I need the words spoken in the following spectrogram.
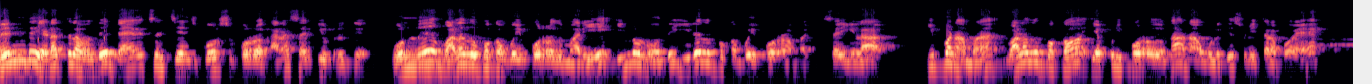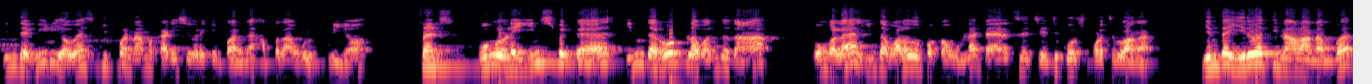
ரெண்டு இடத்துல வந்து டைரக்ஷன் சேஞ்ச் கோர்ஸ் போடுறதுக்கான சர்க்கியூட் இருக்கு. ஒன்னு வலது பக்கம் போய் போடுறது மாதிரி இன்னொன்னு வந்து இடது பக்கம் போய் போடுற மாதிரி. சரிங்களா? இப்ப நாம வலது பக்கம் எப்படி போடுறதுன்னு தான் நான் உங்களுக்கு சொல்லித் தர போறேன். இந்த வீடியோவை ஸ்கிப் பண்ணாம கடைசி வரைக்கும் பாருங்க அப்பதான் உங்களுக்கு புரியும். ஃப்ரெண்ட்ஸ் உங்களுடைய இன்ஸ்பெக்டர் இந்த ரோட்ல வந்து தான் உங்களை இந்த வலது பக்கம் உள்ள டைரக்ஷன் சேஞ்சு கோர்ஸ் போட சொல்லுவாங்க. இந்த இருபத்தி நாலாம் நம்பர்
